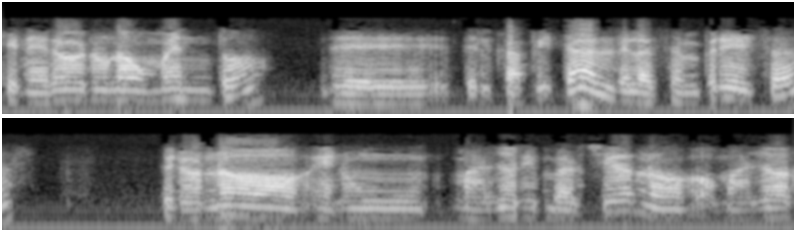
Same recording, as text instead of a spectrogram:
generó en un aumento de, del capital de las empresas pero no en un mayor inversión o, mayor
